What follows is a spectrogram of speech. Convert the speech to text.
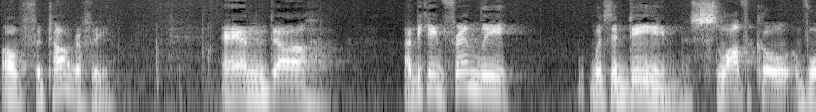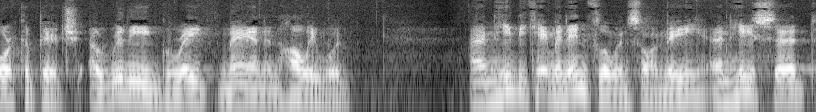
of photography. And uh, I became friendly with the dean, Slavko Vorkapich, a really great man in Hollywood. And he became an influence on me, and he said,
